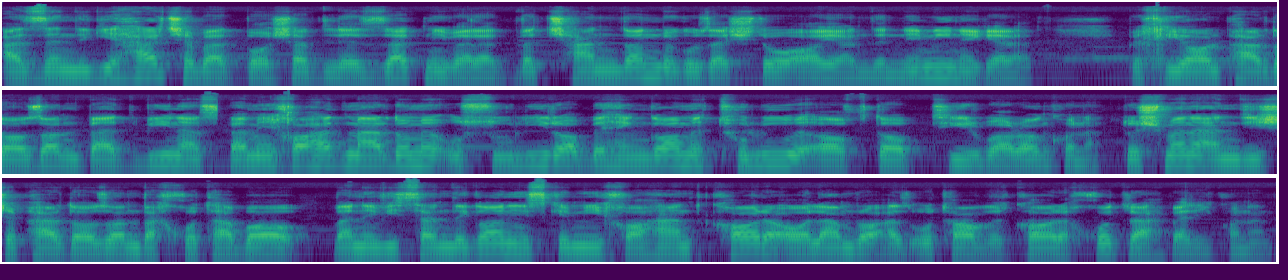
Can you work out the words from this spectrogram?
از زندگی هرچه بد باشد لذت می‌برد و چندان به گذشته و آینده نمینگرد. به خیال پردازان بدبین است و می‌خواهد مردم اصولی را به هنگام طلوع آفتاب تیرباران کند. دشمن اندیشه پردازان و خطبا و نویسندگانی است که می‌خواهند کار عالم را از اتاق کار خود رهبری کنند.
